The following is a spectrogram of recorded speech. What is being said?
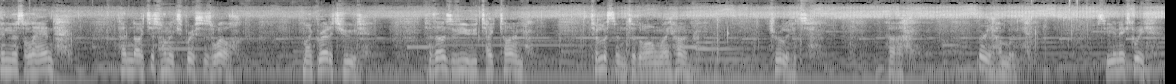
in this land, and I just want to express as well my gratitude to those of you who take time to listen to the long way home. Truly, it's uh, very humbling. See you next week.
